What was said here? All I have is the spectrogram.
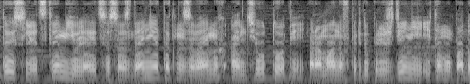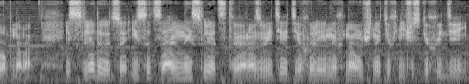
то и следствием является создание так называемых антиутопий, романов предупреждений и тому подобного. Исследуются и социальные следствия развития тех или иных научно-технических идей.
